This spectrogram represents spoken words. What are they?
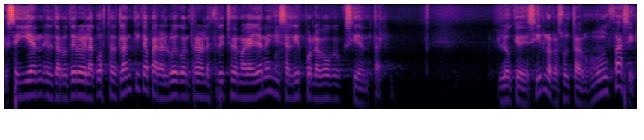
seguían el derrotero de la costa atlántica para luego entrar al estrecho de Magallanes y salir por la boca occidental. Lo que decirlo resulta muy fácil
